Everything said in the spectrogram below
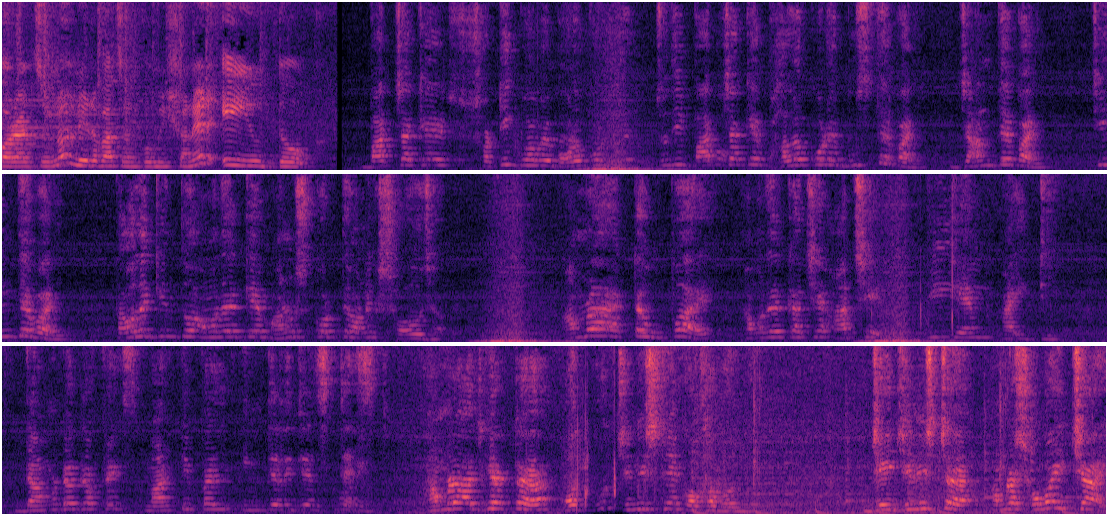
করার জন্য নির্বাচন কমিশনের এই উদ্যোগ। বাচ্চাকে সঠিকভাবে বড় করতে, যদি বাচ্চাকে ভালো করে বুঝতে পারি, জানতে পারি, চিনতে পারি, তাহলে কিন্তু আমাদেরকে মানুষ করতে অনেক সহজ হবে। আমরা একটা উপায় আমাদের কাছে আছে PMIT dermatoglyphics multiple intelligence test আমরা আজকে একটা অদ্ভুত জিনিস নিয়ে কথা বলব। যে জিনিসটা আমরা সবাই চাই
